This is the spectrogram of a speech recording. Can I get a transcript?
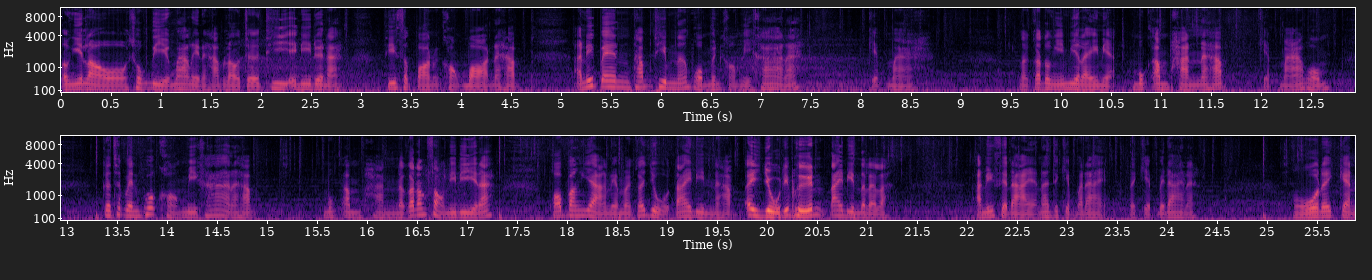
ตรงนี้เราโชคดีมากเลยนะครับ เราเจอที่ไอ้นี่ด้วยนะ ที่สปอนของบอสนะครับ อันนี้เป็นทับทิมนะผมเป็นของมีค่านะ เก็บมา แล้วก็ตรงนี้มีอะไรเนี่ย มุกอัมพันนะครับ เก็บมาผม ก็จะเป็นพวกของมีค่านะครับ มุกอัมพันแล้วก็ต้องส่องดีๆนะ เพราะบางอย่างเนี่ยมันก็อยู่ใต้ดินนะครับ เอ้ยอยู่ที่พื้นใต้ดินอะไรล่ะ อันนี้เสียดายอะน่าจะเก็บมาได้ แต่เก็บไม่ได้นะโอ้ได้แก่น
